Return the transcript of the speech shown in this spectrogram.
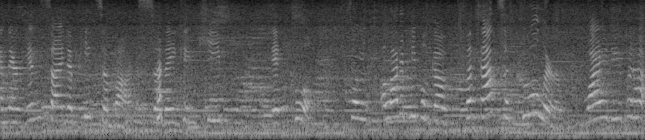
and they're inside a pizza box so they can keep it cool. So a lot of people go, but that's a cooler. Why do you put hot?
